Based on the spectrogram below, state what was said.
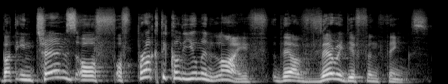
But in terms of, of practical human life, they are very different things.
